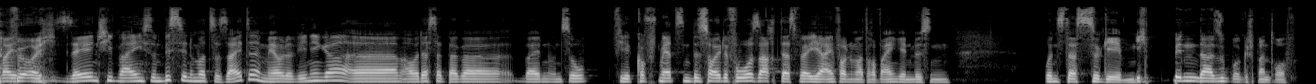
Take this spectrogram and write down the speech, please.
weil für euch. Serien schieben wir eigentlich so ein bisschen immer zur Seite, mehr oder weniger. Ähm, aber das hat bei, bei beiden uns so viel Kopfschmerzen bis heute verursacht, dass wir hier einfach nochmal drauf eingehen müssen, uns das zu geben. Ich bin da super gespannt drauf.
